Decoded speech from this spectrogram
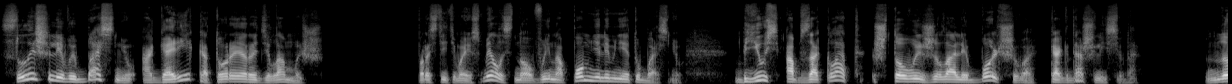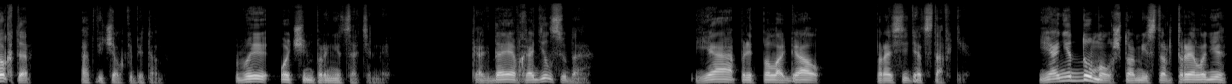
«слышали вы басню о горе, которая родила мышь? Простите мою смелость, но вы напомнили мне эту басню. Бьюсь об заклад, что вы желали большего, когда шли сюда. «Доктор», — отвечал капитан, — «вы очень проницательны. Когда я входил сюда, я предполагал просить отставки. Я не думал, что мистер Треллани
